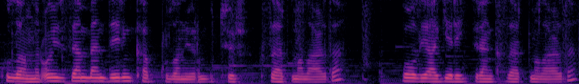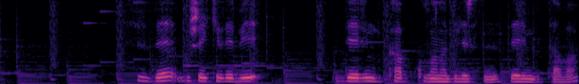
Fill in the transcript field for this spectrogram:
kullanılır. O yüzden ben derin kap kullanıyorum bu tür kızartmalarda. Bol yağ gerektiren kızartmalarda. Siz de bu şekilde bir derin kap kullanabilirsiniz. Derin bir tava.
